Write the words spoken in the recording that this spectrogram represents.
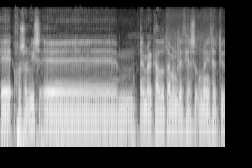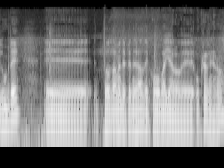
Eh, José Luis, eh, el mercado también decías una incertidumbre eh, todo también dependerá de cómo vaya lo de Ucrania, ¿no?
